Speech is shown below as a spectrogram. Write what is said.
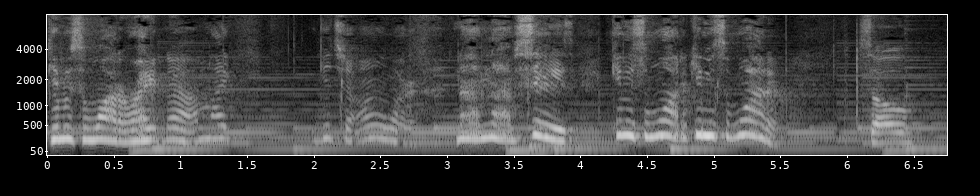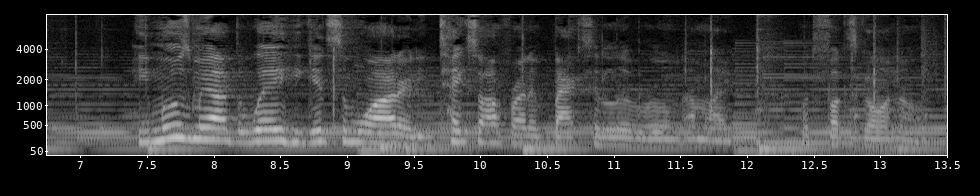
give me some water right now. I'm like, get your own water. No, I'm not, I'm serious. Give me some water, give me some water. So he moves me out the way, he gets some water, and he takes off running back to the living room. I'm like, what the fuck is going on?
